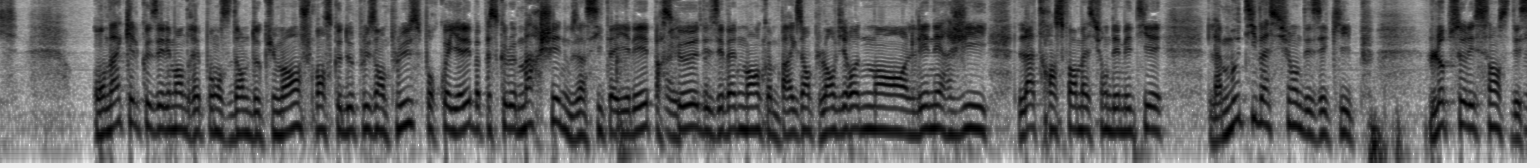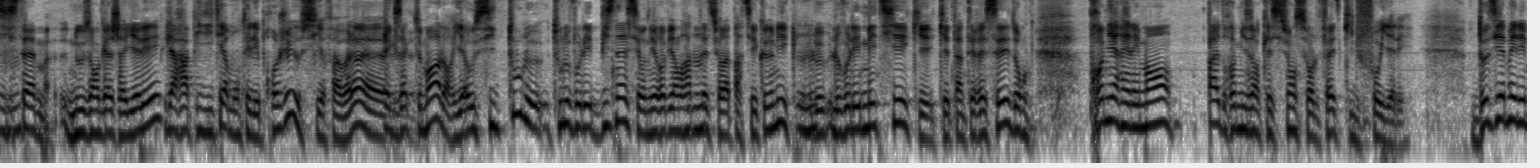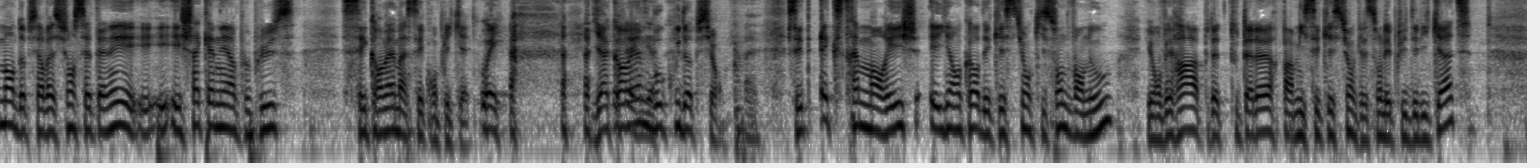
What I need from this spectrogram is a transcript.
On a quelques éléments de réponse dans le document. Je pense que de plus en plus, pourquoi y aller? Bah, Parce que le marché nous incite à y aller, parce que des événements comme par exemple l'environnement, l'énergie, la transformation des métiers, la motivation des équipes, l'obsolescence des mhm. systèmes nous engage à y aller. la rapidité à monter les projets aussi. Enfin voilà. Euh, Exactement. Alors il y a aussi tout le tout le volet business et on y reviendra mhm. peut-être sur la partie économique. Mhm. le, volet métier qui est, qui est intéressé. Donc premier élément, pas de remise en question sur le fait qu'il faut y aller. Deuxième élément d'observation cette année, et, chaque année un peu plus, c'est quand même assez compliqué. Oui. Il y a quand même beaucoup d'options. C'est extrêmement riche et il y a encore des questions qui sont devant nous. Et on verra peut-être tout à l'heure parmi ces questions quelles sont les plus délicates.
